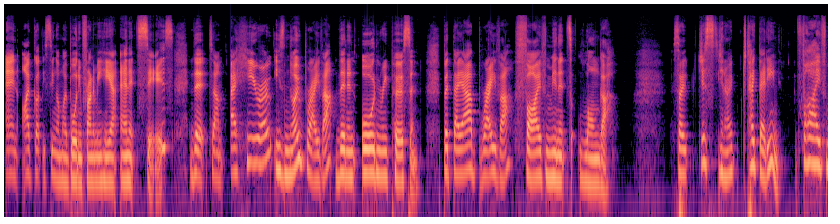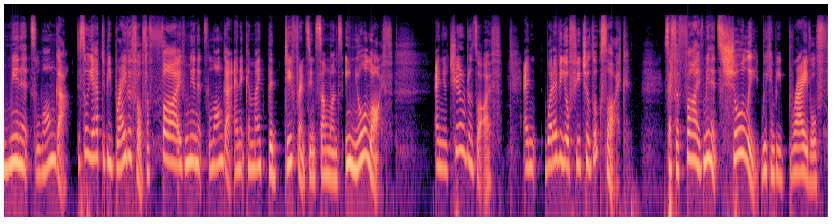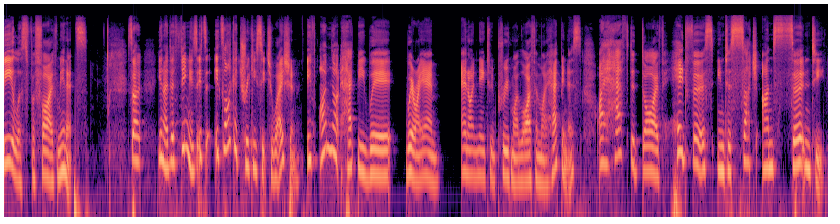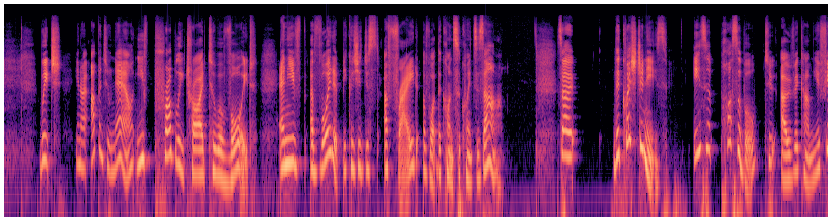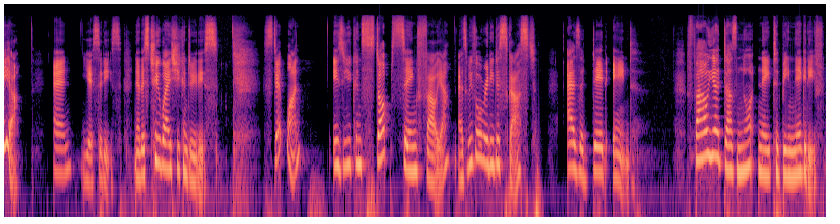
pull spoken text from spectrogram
And I've got this thing on my board in front of me here, and it says that um, a hero is no braver than an ordinary person, but they are braver five minutes longer. So just, you know, take that in. Five minutes longer. This all you have to be braver for for five minutes longer, and it can make the difference in someone's in your life and your children's life and whatever your future looks like. So, for five minutes, surely we can be brave or fearless for five minutes. So, you know, the thing is, it's it's like a tricky situation. If I'm not happy where where I am and I need to improve my life and my happiness, I have to dive headfirst into such uncertainty, which, you know, up until now, you've probably tried to avoid. And you've avoided because you're just afraid of what the consequences are. So the question is is it possible to overcome your fear? And yes, it is. Now, there's two ways you can do this. Step one is you can stop seeing failure, as we've already discussed, as a dead end. Failure does not need to be negative.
